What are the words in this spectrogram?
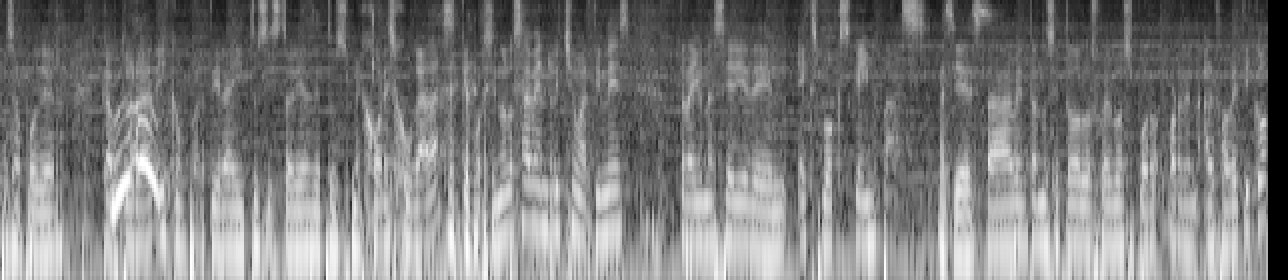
vas a poder capturar y compartir ahí tus historias de tus mejores jugadas. Que por si no lo saben, Richie Martínez trae una serie del Xbox Game Pass. Así es. Está aventándose todos los juegos por orden alfabético.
